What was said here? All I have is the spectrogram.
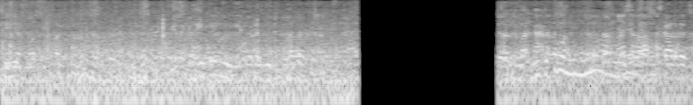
సీనియర్ మోస్ట్ రాష్ట్ర కార్యదర్శి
